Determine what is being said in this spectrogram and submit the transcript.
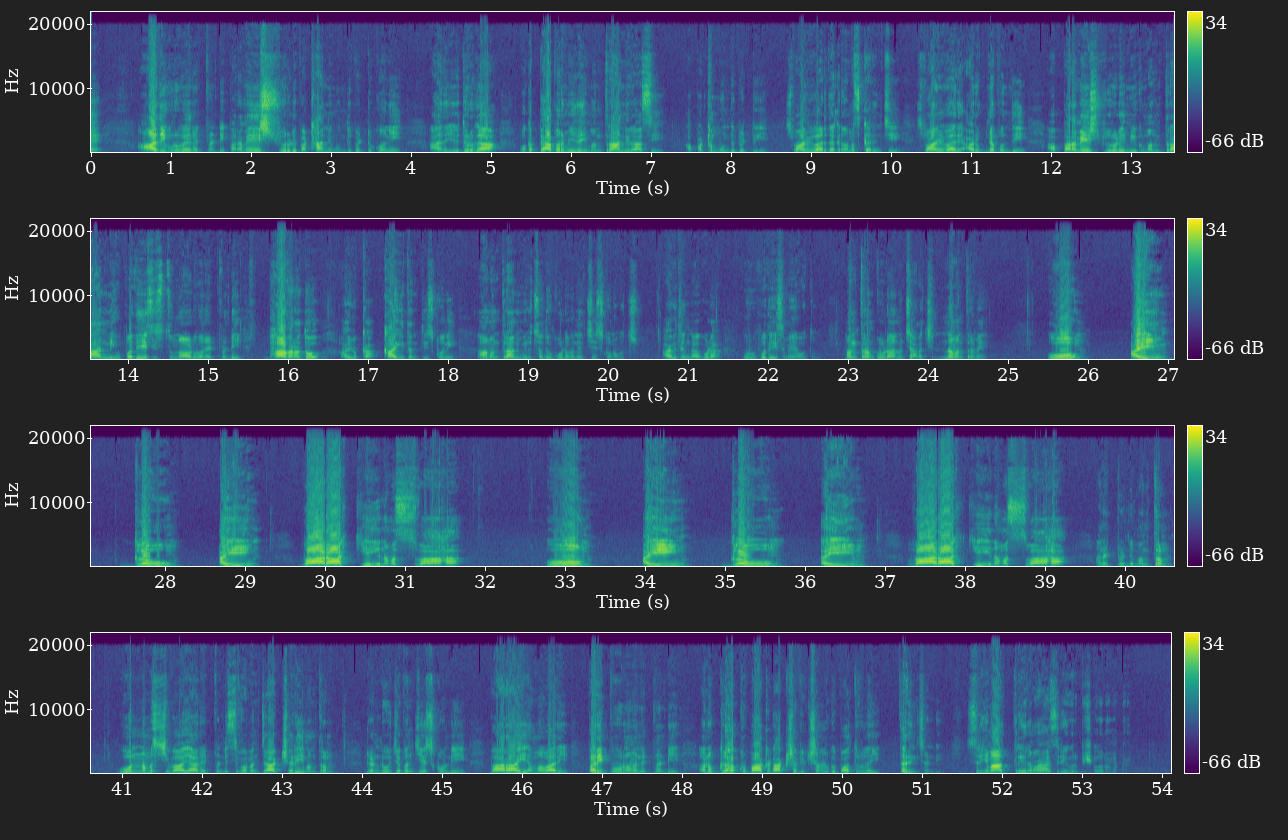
ఆది గురువు అయినటువంటి పరమేశ్వరుడి పఠాన్ని ముందు పెట్టుకొని ఆయన ఎదురుగా ఒక పేపర్ మీద ఈ మంత్రాన్ని రాసి ఆ పఠం ముందు పెట్టి స్వామివారి దగ్గర నమస్కరించి స్వామివారి అనుజ్ఞ పొంది ఆ పరమేశ్వరుడే మీకు మంత్రాన్ని ఉపదేశిస్తున్నాడు అనేటువంటి భావనతో ఆ యొక్క కాగితం తీసుకొని ఆ మంత్రాన్ని మీరు చదువుకోవడం అనేది చేసుకొనవచ్చు. ఆ విధంగా కూడా గురుపదేశమే అవుతుంది. మంత్రం కూడాను చాలా చిన్న మంత్రమే. ఓం ఐం గ్లౌం ఐం వారాహ్యై నమస్వాహ ఓం ఐం గ్లౌం ఐం వారాహ్యై నమస్వాహ అనేటువంటి మంత్రం ఓం నమ శివాయ అనేటువంటి శివపంచాక్షరీ మంత్రం రెండు జపం చేసుకోండి. వారాహి అమ్మవారి పరిపూర్ణమైనటువంటి అనుగ్రహ కృపాకటాక్ష వీక్షణలకు పాత్రులై తరించండి. శ్రీమాత్రే నమ శ్రీ గురుభ్యో నమ.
